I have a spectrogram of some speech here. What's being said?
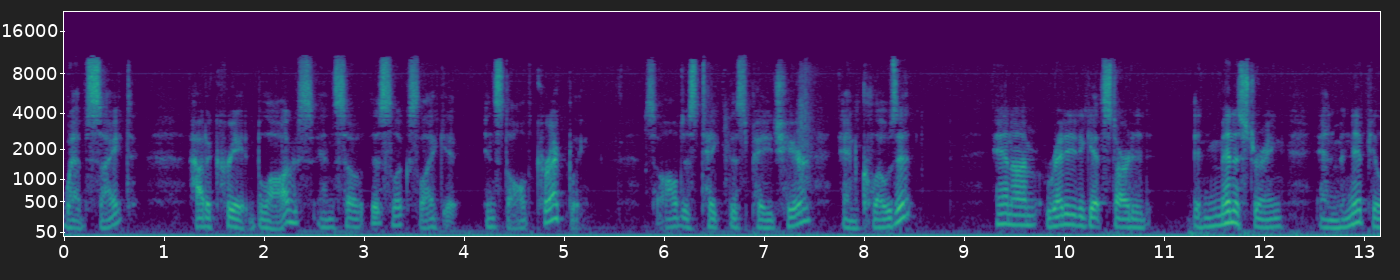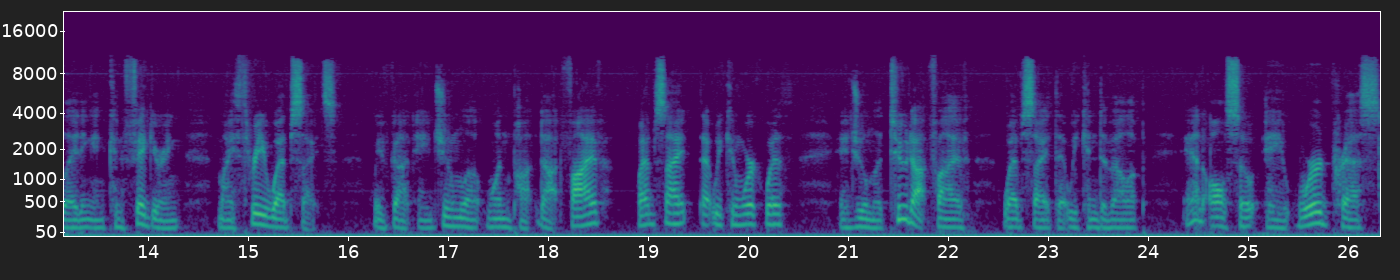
website, how to create blogs, and so this looks like it installed correctly. So I'll just take this page here and close it, and I'm ready to get started administering and manipulating and configuring my three websites. We've got a Joomla 1.5 website that we can work with, a Joomla 2.5 website that we can develop, and also a WordPress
